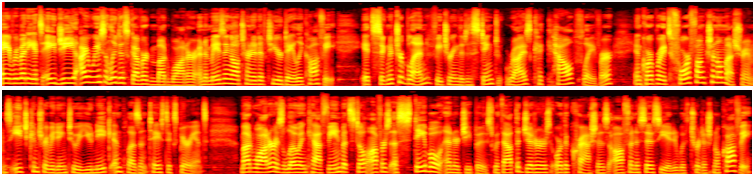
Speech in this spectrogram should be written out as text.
Hey everybody, it's AG. I recently discovered Mudwater, an amazing alternative to your daily coffee. Its signature blend, featuring the distinct Rise cacao flavor, incorporates four functional mushrooms, each contributing to a unique and pleasant taste experience. Mudwater is low in caffeine but still offers a stable energy boost without the jitters or the crashes often associated with traditional coffee.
